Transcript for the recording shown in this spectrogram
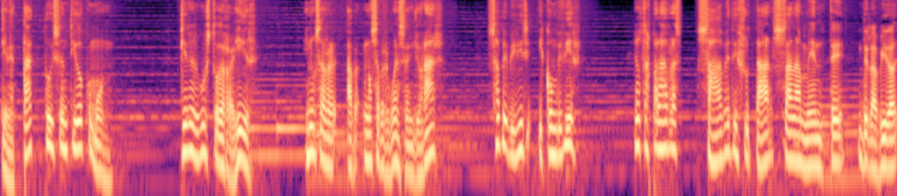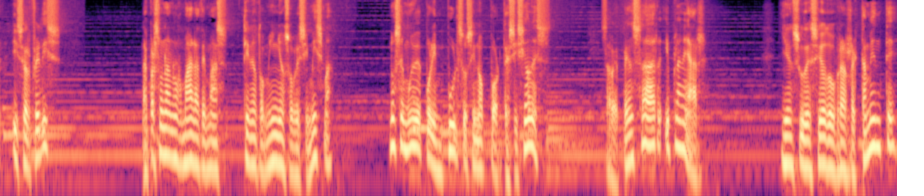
Tiene tacto y sentido común tiene el gusto de reír y no se avergüenza en llorar. Sabe vivir y convivir. En otras palabras, sabe disfrutar sanamente de la vida y ser feliz. La persona normal además tiene dominio sobre sí misma. No se mueve por impulsos, sino por decisiones. Sabe pensar y planear. Y en su deseo de obrar rectamente,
